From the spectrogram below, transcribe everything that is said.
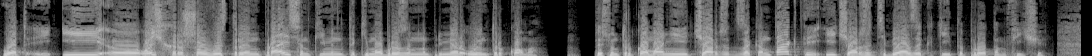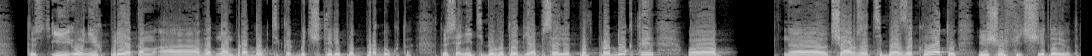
Вот. И, и э, очень хорошо выстроен pricing именно таким образом, например, у Intercom а. То есть в Intercom они чаржат за контакты и чаржат тебя за какие-то про там фичи. То есть и у них при этом а, в одном продукте как бы четыре подпродукта. То есть они тебе в итоге апселят подпродукты, а, а, чаржат тебя за квоту и еще фичи дают. То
